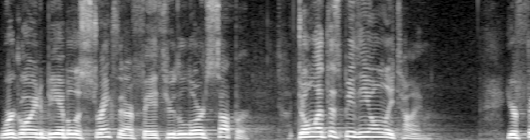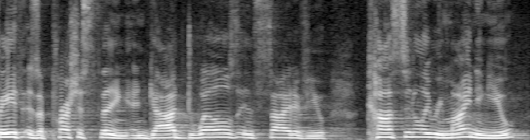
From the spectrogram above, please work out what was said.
we're going to be able to strengthen our faith through the Lord's Supper. Don't let this be the only time. Your faith is a precious thing, and God dwells inside of you, constantly reminding you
